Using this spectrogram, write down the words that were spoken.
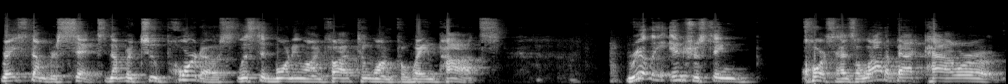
race number six. Number two, Portos, listed morning line five to one for Wayne Potts. Really interesting horse, has a lot of back power,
